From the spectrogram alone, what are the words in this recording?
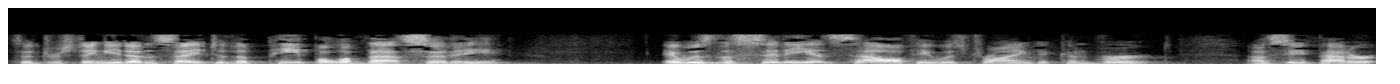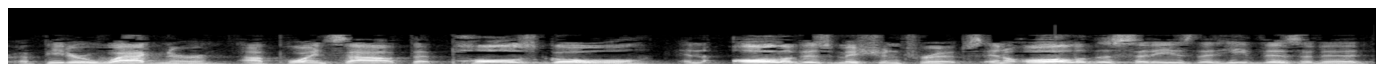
It's interesting he doesn't say to the people of that city. It was the city itself he was trying to convert. Uh, C. Uh, Peter Wagner uh, points out that Paul's goal in all of his mission trips, in all of the cities that he visited,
